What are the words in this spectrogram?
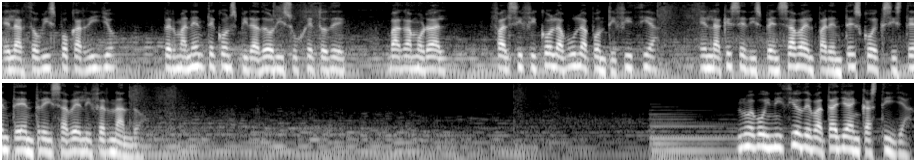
el arzobispo Carrillo, permanente conspirador y sujeto de, vaga moral, falsificó la bula pontificia, en la que se dispensaba el parentesco existente entre Isabel y Fernando. Nuevo inicio de batalla en Castilla.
